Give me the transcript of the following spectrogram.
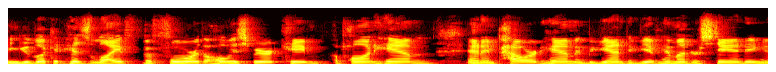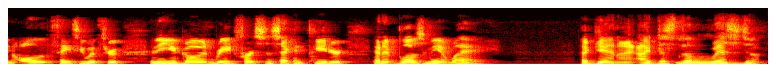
and you look at his life before the Holy Spirit came upon him and empowered him and began to give him understanding and all of the things he went through. And then you go and read 1st and 2nd Peter, and it blows me away. Again, I, I just, the wisdom,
